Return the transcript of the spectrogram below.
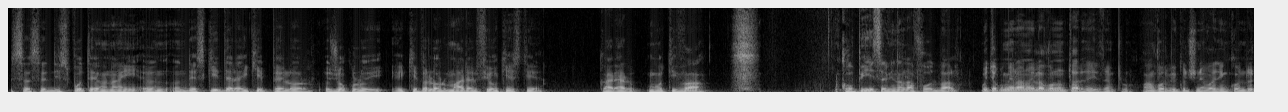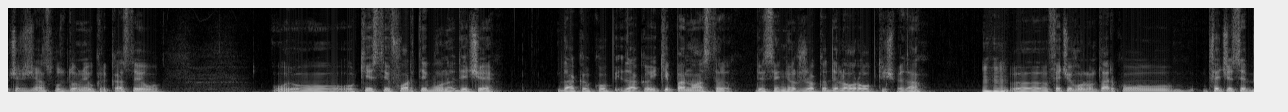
să se dispute în, ai- în, în deschiderea echipelor, jocului echipelor mari ar fi o chestie care ar motiva copiii să vină la fotbal. Uite cum era noi la voluntari, de exemplu. Am vorbit cu cineva din conducere și am spus, domnule, eu cred că asta e o, o, o, o chestie foarte bună. De ce? Dacă, copii, dacă echipa noastră de senior joacă de la ora 18, da? uh-huh. uh, FC Voluntar cu FCSB.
